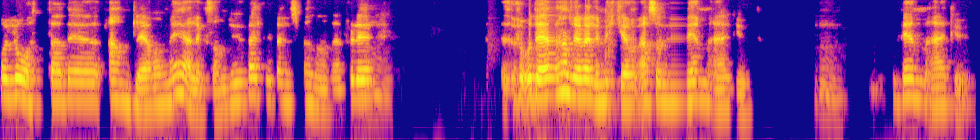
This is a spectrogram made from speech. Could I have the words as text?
och låta det andliga vara med liksom. Det är väldigt, väldigt spännande. För det, Mm. Och det handlar väldigt mycket om, alltså vem är Gud? Mm. Vem är Gud?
